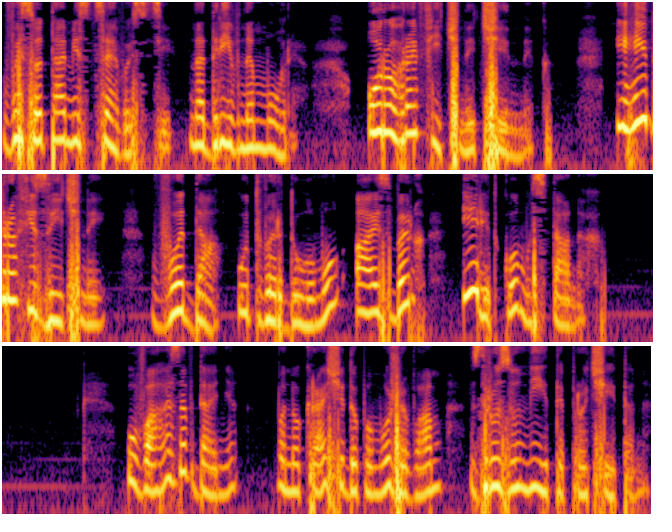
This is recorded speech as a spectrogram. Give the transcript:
Висота місцевості над рівнем моря, орографічний чинник і гідрофізичний вода у твердому айсберг і рідкому станах. Увага завдання! Воно краще допоможе вам зрозуміти прочитане.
